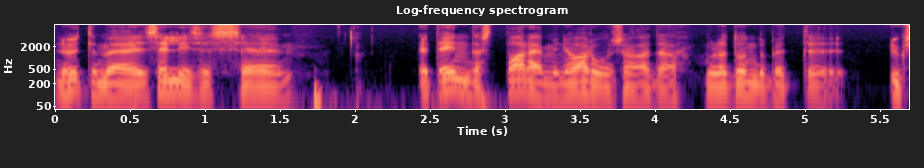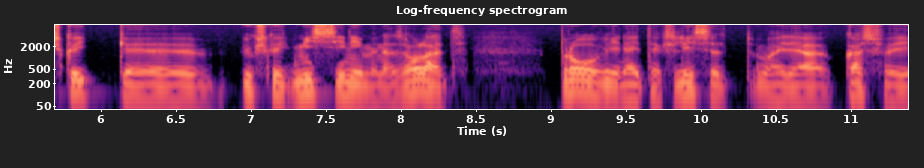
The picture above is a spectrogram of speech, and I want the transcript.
no ütleme sellisesse, et endast paremini aru saada, mulle tundub, et ükskõik, ükskõik mis inimene sa oled, proovi näiteks lihtsalt, ma ei tea, kas või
